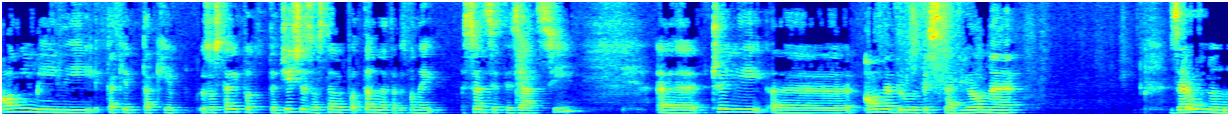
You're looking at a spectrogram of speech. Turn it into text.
oni mieli takie, takie zostali pod, te dzieci zostały poddane tak zwanej sensytyzacji, czyli e, one były wystawione zarówno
